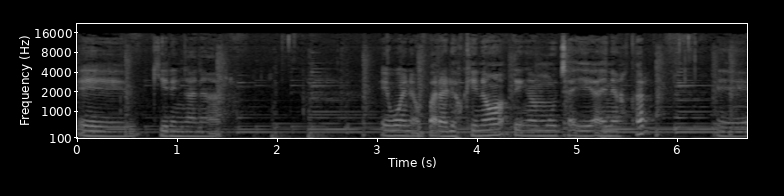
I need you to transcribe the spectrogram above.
eh, quieren ganar. Eh, bueno, para los que no tengan mucha idea de NASCAR, eh,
